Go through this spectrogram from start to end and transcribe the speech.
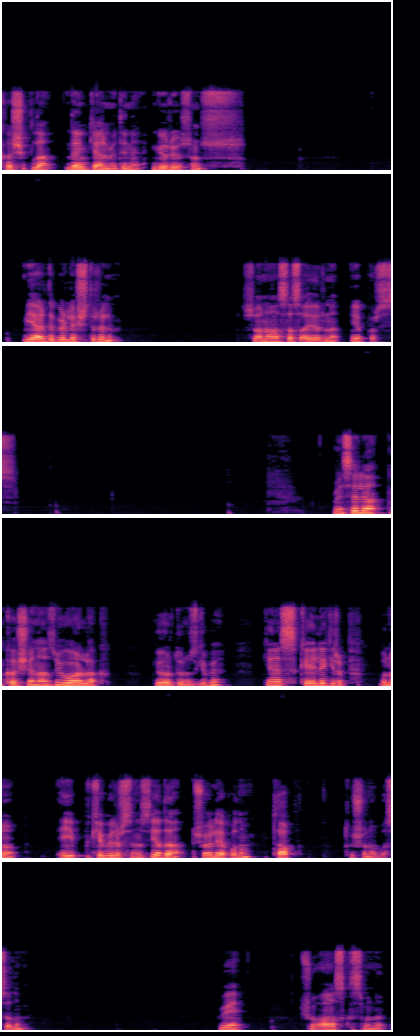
kaşıkla denk gelmediğini görüyorsunuz. Bir yerde birleştirelim. Sonra hassas ayarını yaparız. Mesela kaşığın ağzı yuvarlak gördüğünüz gibi. Gene scale'e girip bunu eğip bükebilirsiniz. Ya da şöyle yapalım. Tab tuşuna basalım. Ve şu ağız kısmını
